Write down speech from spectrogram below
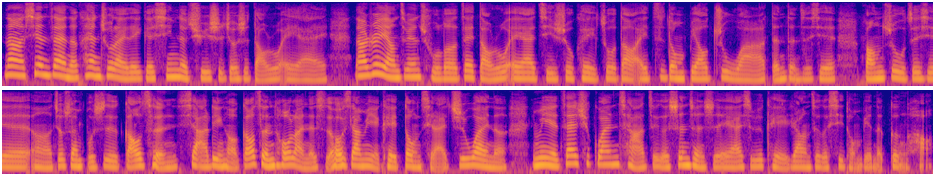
那现在呢，看出来的一个新的趋势就是导入 AI。那瑞阳这边除了在导入 AI 技术，可以做到哎自动标注啊等等这些帮助这些呃，就算不是高层下令哈，高层偷懒的时候，下面也可以动起来之外呢。你们也在去观察这个生成式 AI 是不是可以让这个系统变得更好？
